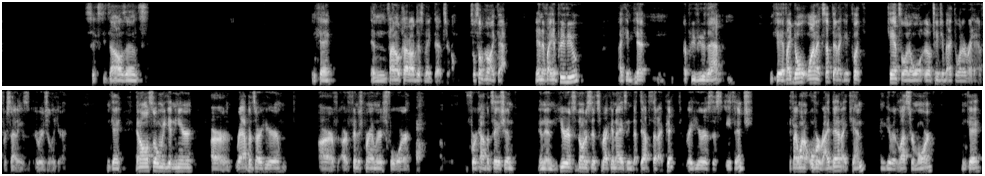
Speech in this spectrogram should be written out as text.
60 thousandths. Okay. And Final Cut, I'll just make that zero. So something like that. And if I hit preview, I can get a preview of that. Okay, if I don't want to accept that, I can click cancel and it won't, it'll change it back to whatever I had for settings originally here. Okay, and also when we get in here, our rapids are here, our, our finish parameters for, for compensation. And then here it's, notice it's recognizing the depth that I picked. Right here is this eighth inch. If I want to override that, I can and give it less or more. Okay,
